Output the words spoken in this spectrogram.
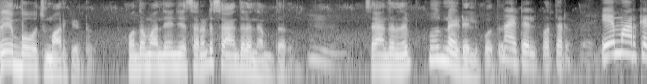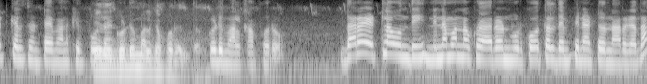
రేపు పోవచ్చు మార్కెట్. కొంతమంది ఏం చేస్తారంటే సాయంత్రం తెంపుతారు. సాయంత్రం తెంపి నైట్ వెళ్ళిపోతారు. నైట్ వెళ్ళిపోతారు. ఏ మార్కెట్కి వెళ్తుంటాయి మనకి ఇది పూలు గుడ్డి మల్కపూర్ వెళ్తాం. గుడి మల్కాపూర్. ధర ఎట్లా ఉంది? నిన్న మొన్న ఒక రెండు మూడు కోతలు తెంపినట్టున్నారు కదా?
